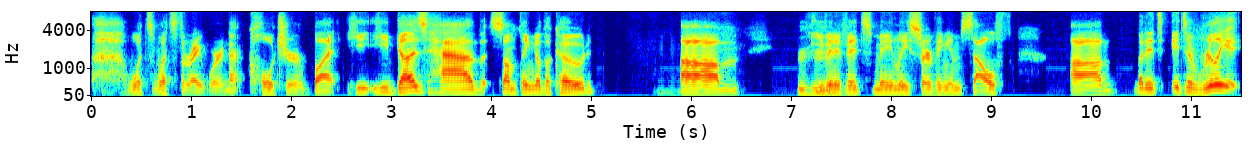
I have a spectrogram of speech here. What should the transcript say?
what's what's the right word not culture but he he does have something of a code um Mhm. even if it's mainly serving himself. Um, but it's it's a really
